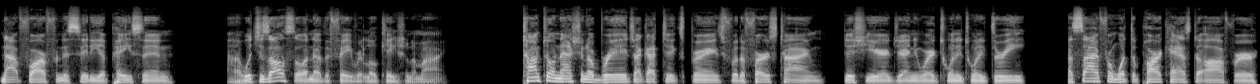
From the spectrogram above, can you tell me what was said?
not far from the city of Payson, uh, which is also another favorite location of mine. Tonto Natural Bridge, I got to experience for the first time this year in January 2023. Aside from what the park has to offer,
